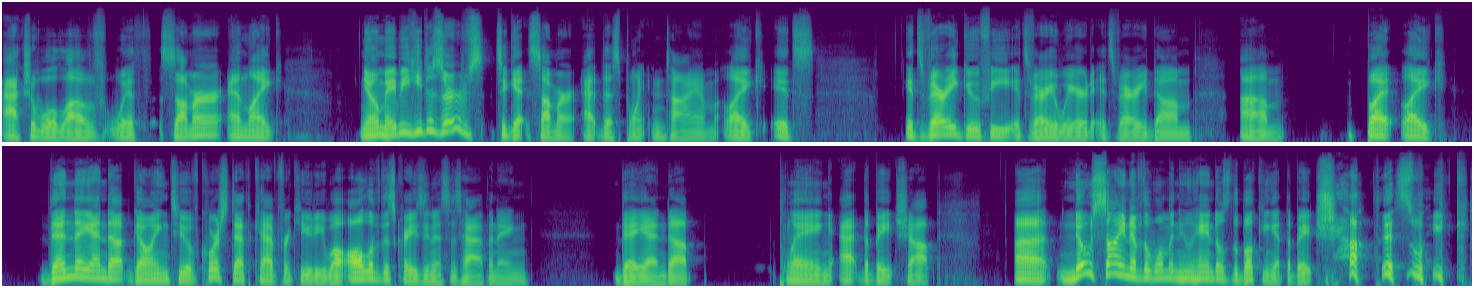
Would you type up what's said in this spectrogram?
actual love with Summer. And like you know maybe he deserves to get Summer at this point in time. Like it's it's very goofy. It's very weird. It's very dumb. Um but like then they end up going to of course Death Cab for Cutie while all of this craziness is happening they end up playing at the bait shop. Uh, no sign of the woman who handles the booking at the bait shop this week.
